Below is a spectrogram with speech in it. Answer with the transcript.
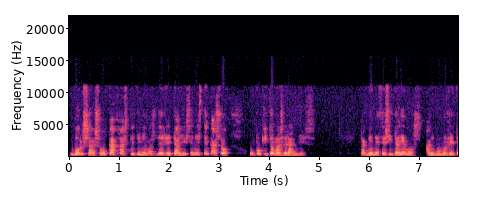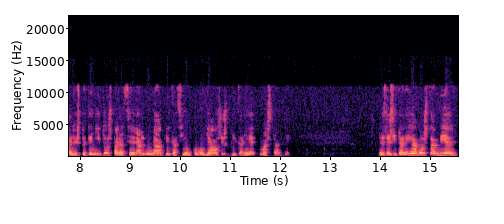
bolsas o cajas que tenemos de retales, en este caso un poquito más grandes. También necesitaremos algunos retales pequeñitos para hacer alguna aplicación, como ya os explicaré más tarde. Necesitaríamos también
